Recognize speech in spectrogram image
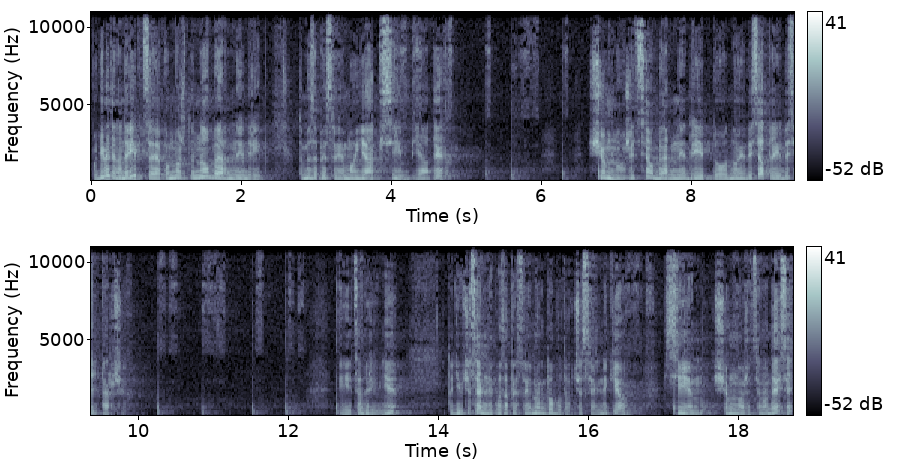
Поділити на дріб це помножити на обернений дріб. То ми записуємо як 7 п'ятих що множиться обернений дріб до 1 десятої і 10 перших. І це дорівнює. Тоді в чисельнику записуємо як добуток чисельників 7, що множиться на 10.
